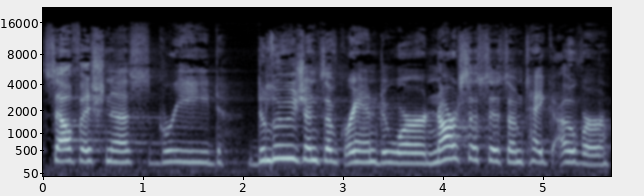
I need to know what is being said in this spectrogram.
Selfishness, greed, delusions of grandeur, narcissism take over.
